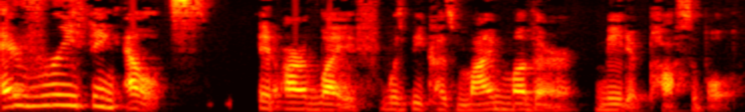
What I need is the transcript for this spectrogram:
everything else in our life was because my mother made it possible.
